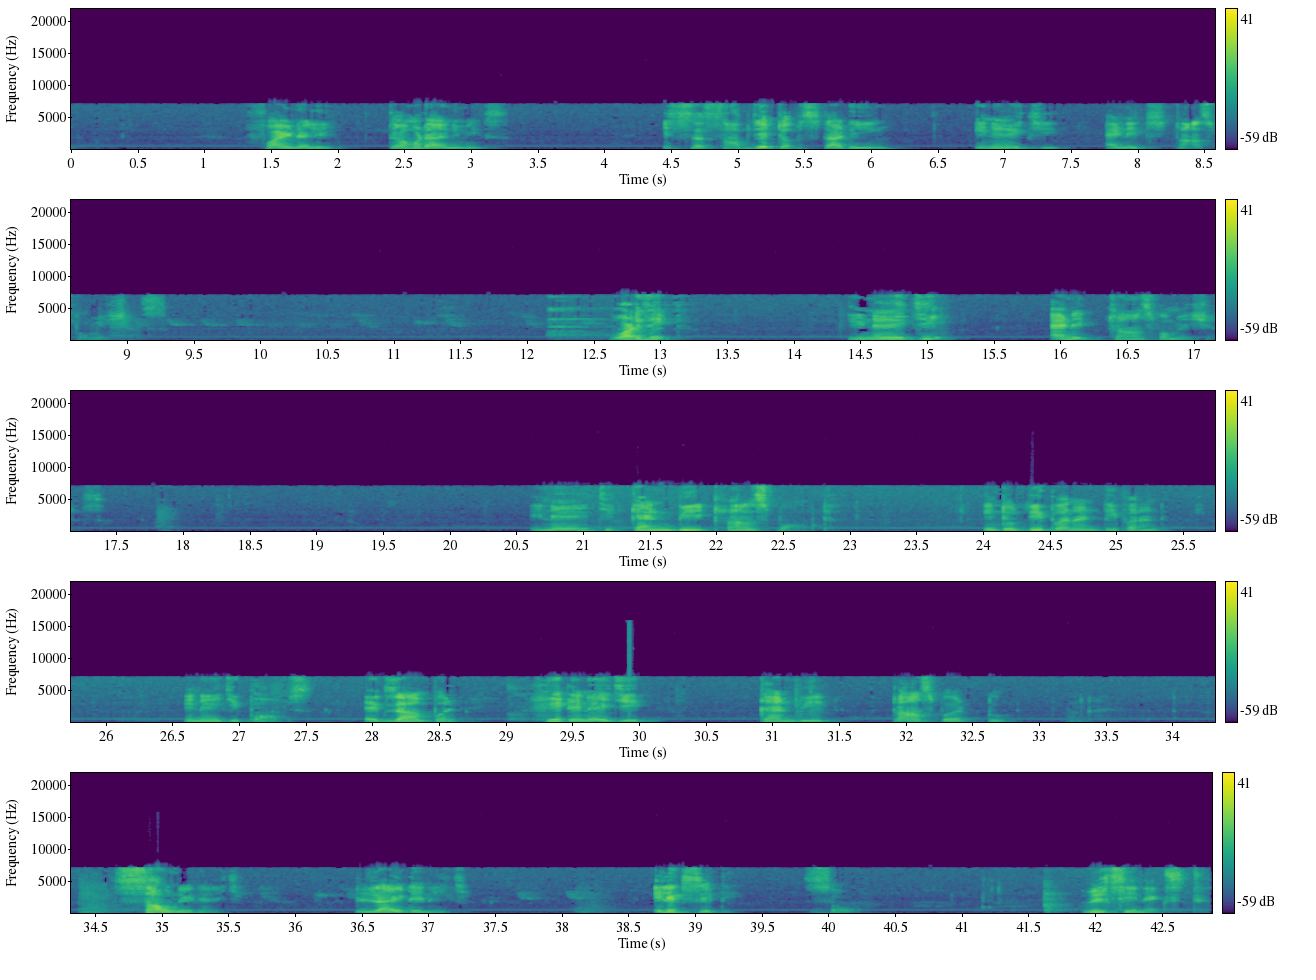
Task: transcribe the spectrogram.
Finally thermodynamics. Is a subject of studying energy and its transformations. What is it energy and its transformations energy can be transformed into different different energy forms. Example, heat energy can be transferred to sound energy, light energy, electricity. So, we'll see next.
